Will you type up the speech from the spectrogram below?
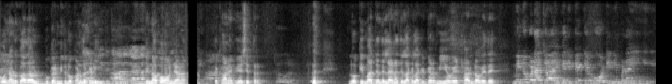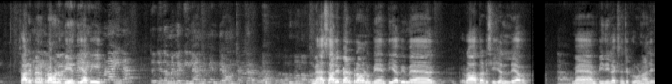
ਉਹਨਾਂ ਨੂੰ ਕਾਹਦਾ ਗਰਮੀ ਤੇ ਲੋਕਾਂ ਨੂੰ ਲੱਗਣੀ? ਜਿੰਨਾ ਪਹੁੰਚ ਜਾਣਾ ਤੇ ਖਾਣੇ ਫੇਰ ਛਿੱਤਰ। ਲੋਕੀ ਮਰ ਜਾਂਦੇ ਲੈਣਾ ਚ ਲੱਗ ਲੱਗ ਗਰਮੀ ਹੋਵੇ ਠੰਡ ਹੋਵੇ ਤੇ ਮੈਨੂੰ ਬੜਾ ਚਾਹੀ ਮੇਰੀ ਪੇਕੇ ਵੋਟ ਹੀ ਨਹੀਂ ਬਣਾਈ ਸੀਗੀ ਸਾਰੇ ਭੈਣ ਭਰਾਵਾਂ ਨੂੰ ਬੇਨਤੀ ਆ ਵੀ ਮੈਂ ਬਣਾਈ ਨਾ ਤੇ ਜਦੋਂ ਮੈਂ ਲੱਗੀ ਲੈਣ ਮੈਨੂੰ ਤੇ ਆਉਣ ਚੱਕਰ। ਮੈਂ ਕਿਹਾ ਸਾਰੇ ਭੈਣ ਭਰਾਵਾਂ ਨੂੰ ਬੇਨਤੀ ਆ ਵੀ ਮੈਂ ਰਾਤ ਦਾ ਡਿਸੀਜਨ ਲਿਆ ਵਾ। ਮੈਂ ਐਮਪੀ ਦੀ ਇਲੈਕਸ਼ਨ 'ਚ ਖਲੋਣਾ ਜੇ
